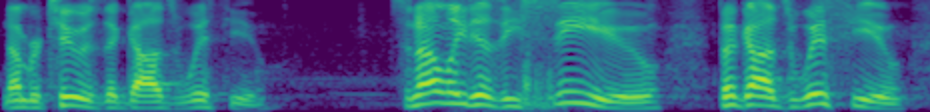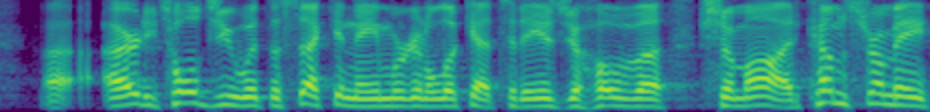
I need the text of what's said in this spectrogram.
Number two is that God's with you. So not only does he see you, but God's with you. Uh, I already told you what the second name we're going to look at today is Jehovah Shammah. It comes from a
